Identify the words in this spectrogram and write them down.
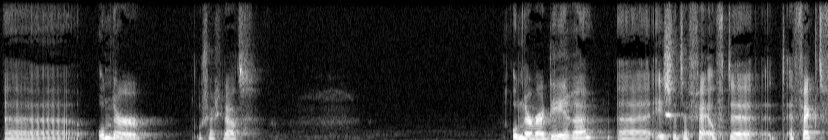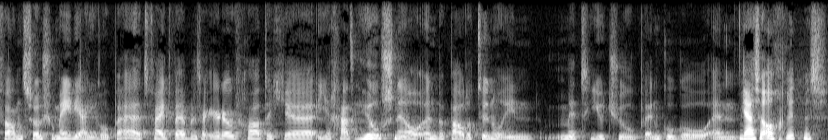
eh, onder, hoe zeg je dat? Onderwaarderen eh, is het effect, of de, het effect van social media hierop. Hè? Het feit, we hebben het er eerder over gehad, dat je, je gaat heel snel een bepaalde tunnel in met YouTube en Google en ja, zo algoritmes.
